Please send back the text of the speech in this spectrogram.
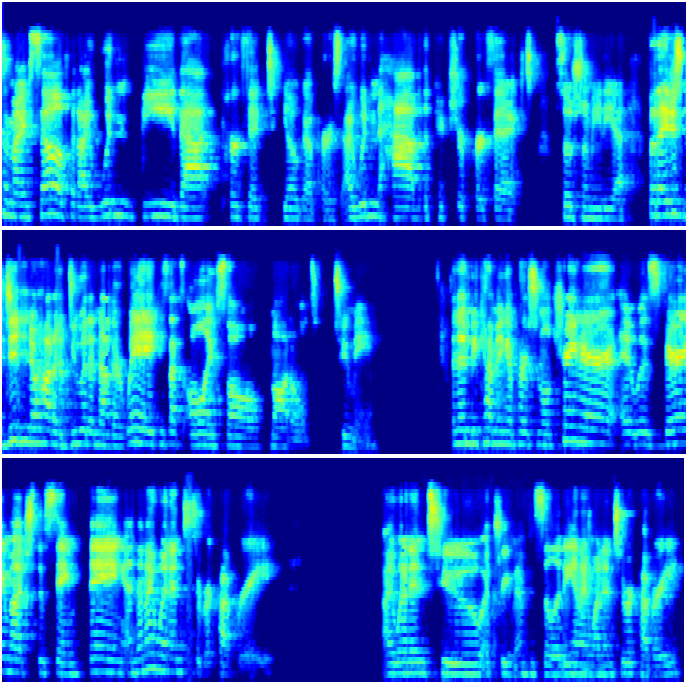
to myself that I wouldn't be that perfect yoga person. I wouldn't have the picture perfect social media, but I just didn't know how to do it another way because that's all I saw modeled to me. And then becoming a personal trainer, it was very much the same thing. And then I went into recovery. I went into a treatment facility and I went into recovery.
